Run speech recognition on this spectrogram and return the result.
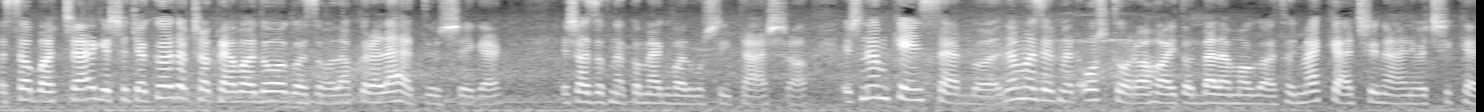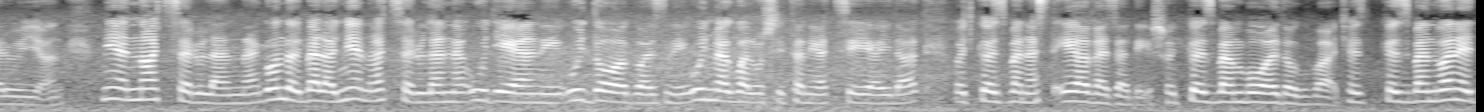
A szabadság, és hogyha a köldökcsakrával dolgozol, akkor a lehetőségek, és azoknak a megvalósítása. És nem kényszerből, nem azért, mert ostorra hajtod bele magad, hogy meg kell csinálni, hogy sikerüljön. Milyen nagyszerű lenne, gondolj bele, hogy milyen nagyszerű lenne úgy élni, úgy dolgozni, úgy megvalósítani a céljaidat, hogy közben ezt élvezed is, hogy közben boldog vagy, hogy közben van egy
